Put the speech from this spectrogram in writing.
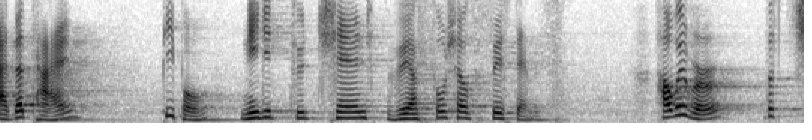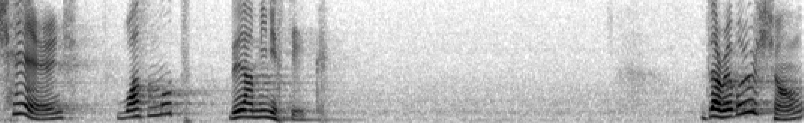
At that time, people needed to change their social systems. However, the change was not deterministic. The revolution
